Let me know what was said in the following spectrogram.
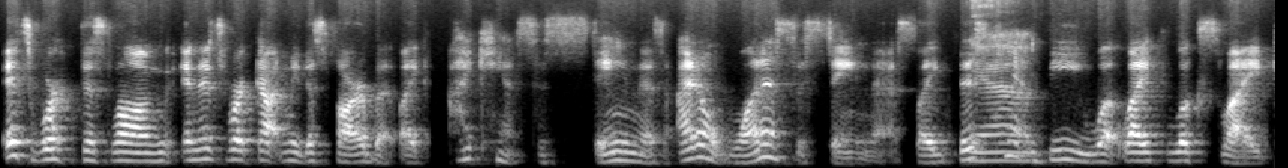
it's worked this long and it's work gotten me this far but like i can't sustain this. I don't want to sustain this. Like this yeah. can't be what life looks like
